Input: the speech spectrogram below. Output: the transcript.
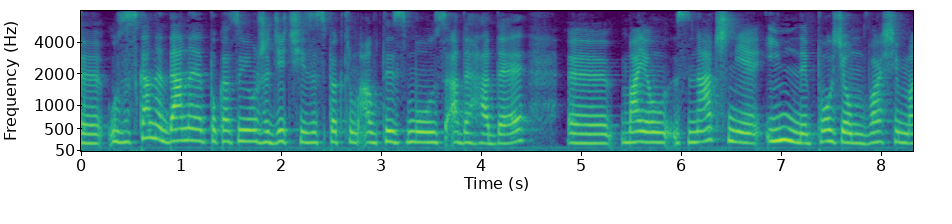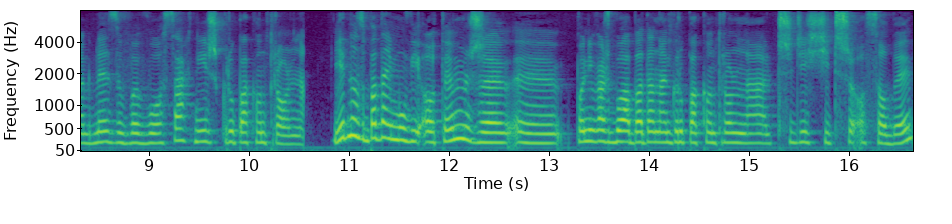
Y, uzyskane dane pokazują, że dzieci ze spektrum autyzmu z ADHD mają znacznie inny poziom właśnie magnezu we włosach niż grupa kontrolna. Jedno z badań mówi o tym, że ponieważ była badana grupa kontrolna 33 osoby,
